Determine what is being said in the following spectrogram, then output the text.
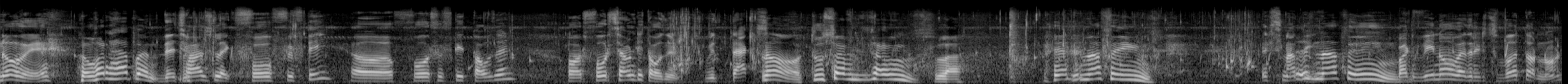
No way. what happened? They charged like 450, uh, 450,000 or 470,000 with tax. No, two seventy thousand. lah. nothing. It's nothing. It's nothing. But we know whether it's worth or not.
